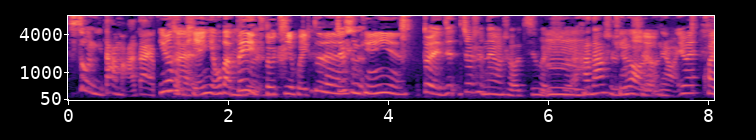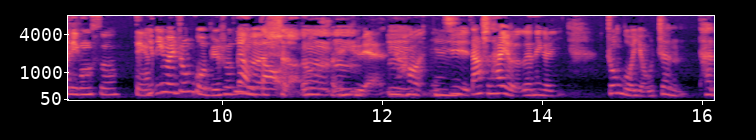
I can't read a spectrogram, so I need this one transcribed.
送你大麻袋，因为很便宜，我把被子都寄回去，对，就是便宜。对，就就是那个时候寄回去，他当时就是有那种，因为快递公司，因为中国比如说各个省都很远，然后你寄，当时他有一个那个中国邮政，他。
